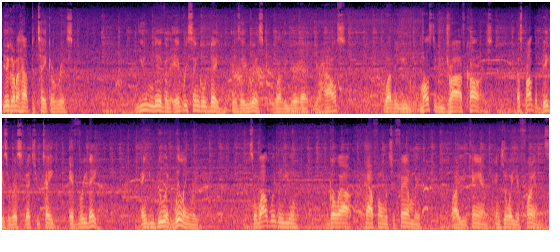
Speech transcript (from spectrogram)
you're going to have to take a risk. You living every single day is a risk, whether you're at your house, whether you, most of you drive cars. That's probably the biggest risk that you take every day. And you do it willingly. So why wouldn't you go out, have fun with your family while you can, enjoy your friends?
